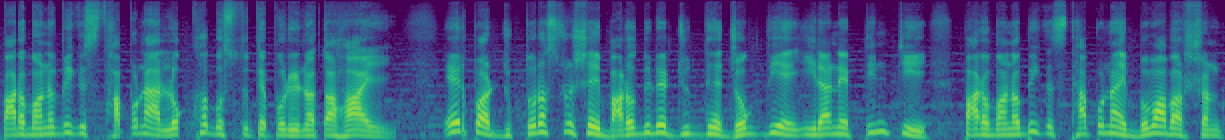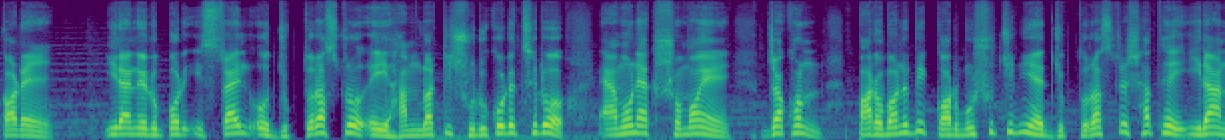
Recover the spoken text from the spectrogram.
পারমাণবিক স্থাপনা লক্ষ্যবস্তুতে পরিণত হয়। এরপর যুক্তরাষ্ট্র সেই বারো দিনের যুদ্ধে যোগ দিয়ে ইরানের তিনটি পারমাণবিক স্থাপনায় বোমাবর্ষণ করে। ইরানের উপর ইসরায়েল ও যুক্তরাষ্ট্র এই হামলাটি শুরু করেছিল এমন এক সময়ে যখন পারমাণবিক কর্মসূচি নিয়ে যুক্তরাষ্ট্রের সাথে ইরান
